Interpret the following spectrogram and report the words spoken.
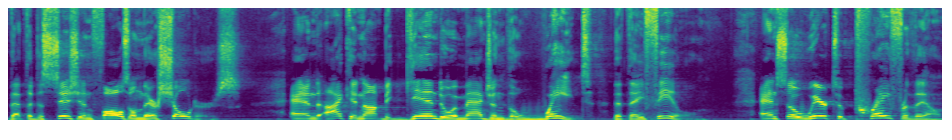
that the decision falls on their shoulders. And I cannot begin to imagine the weight that they feel. And so we're to pray for them,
